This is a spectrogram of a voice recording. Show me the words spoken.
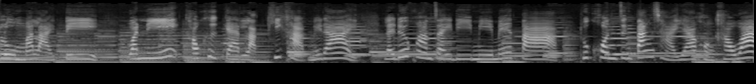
กลุ่มมาหลายปี วันนี้เขาคือแกนหลักที่ขาดไม่ได้ และด้วยความใจดีมีเมตตา ทุกคนจึงตั้งฉายาของเขาว่า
